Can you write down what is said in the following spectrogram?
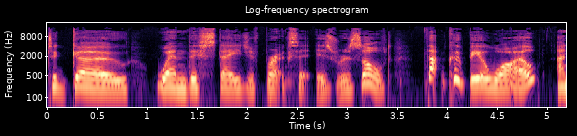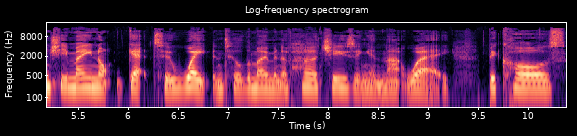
to go when this stage of Brexit is resolved. That could be a while, and she may not get to wait until the moment of her choosing in that way because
